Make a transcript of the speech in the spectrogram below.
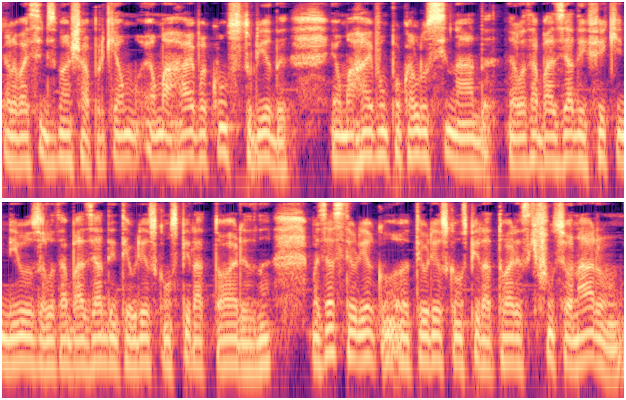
Ela vai se desmanchar porque é, é uma raiva construída, é uma raiva um pouco alucinada. Ela está baseada em fake news, ela está baseada em teorias conspiratórias, né? Mas essas teoria, teorias conspiratórias que funcionaram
